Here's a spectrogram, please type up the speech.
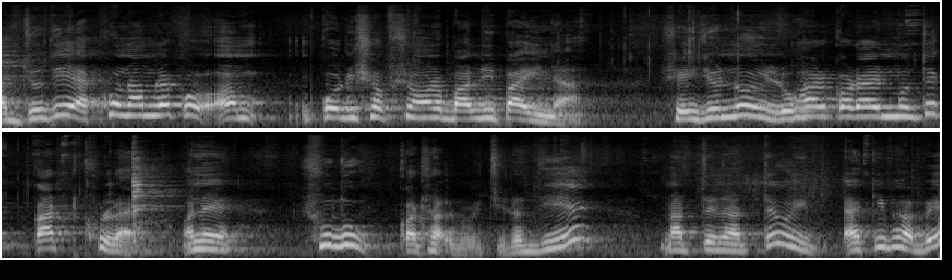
আর যদি এখন আমরা করি, সবসময় আমরা বালি পাই না, সেই জন্য ওই লোহার কড়াইয়ের মধ্যে কাঠ খোলায় মানে শুধু কাঁঠাল বিচিটা দিয়ে নাড়তে নাড়তে ওই একইভাবে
